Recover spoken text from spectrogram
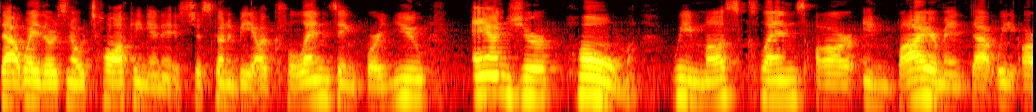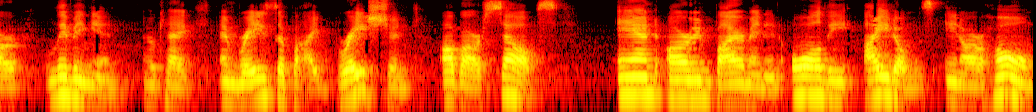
That way there's no talking in it. It's just going to be a cleansing for you and your home. We must cleanse our environment that we are living in, okay? And raise the vibration of ourselves and our environment and all the items in our home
